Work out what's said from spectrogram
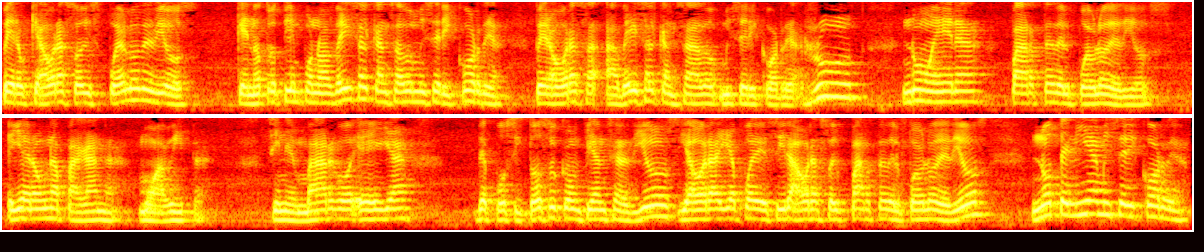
pero que ahora sois pueblo de Dios, que en otro tiempo no habéis alcanzado misericordia, pero ahora habéis alcanzado misericordia. Ruth no era parte del pueblo de Dios. Ella era una pagana moabita. Sin embargo, ella depositó su confianza a Dios y ahora ella puede decir, ahora soy parte del pueblo de Dios. No tenía misericordia,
